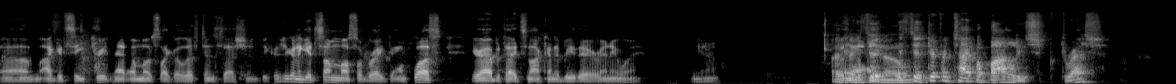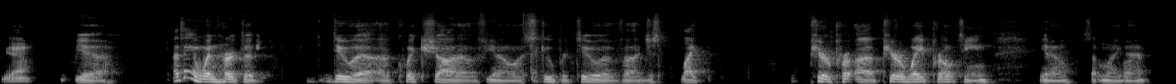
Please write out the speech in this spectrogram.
um, I could see treating that almost like a lifting session because you're going to get some muscle breakdown. Plus, your appetite's not going to be there anyway. You know. I think it's, you know, it's a different type of bodily stress. Yeah. Yeah. I think it wouldn't hurt to do a, a quick shot of you know a scoop or two of uh, just like pure uh, pure whey protein, you know, something like that.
